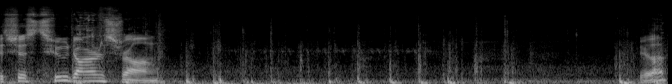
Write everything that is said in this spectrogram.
It's just too darn strong. Hear that?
